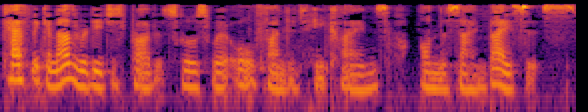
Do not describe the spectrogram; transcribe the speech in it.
Catholic and other religious private schools were all funded, he claims, on the same basis.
